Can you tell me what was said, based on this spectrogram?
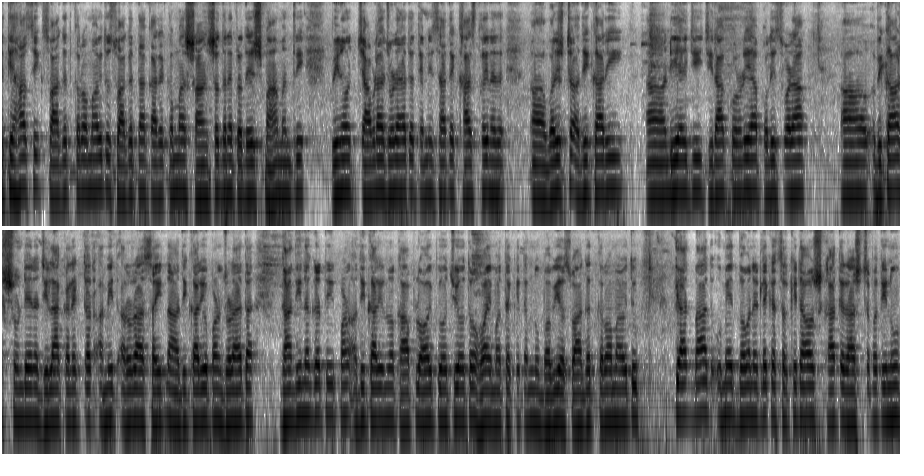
ઐતિહાસિક સ્વાગત કરવામાં આવ્યું હતું. સ્વાગતના કાર્યક્રમમાં સાંસદ અને પ્રદેશ મહામંત્રી વિનોદ ચાવડા જોડાયા હતા. તેમની સાથે ખાસ કરીને વરિષ્ઠ અધિકારી ડીઆઈજી ચિરાગ કોરડિયા પોલીસ વડા વિકાસ શુંડે જિલ્લા કલેક્ટર અમિત અરોરા સહિતના અધિકારીઓ પણ જોડાયા હતા. ગાંધીનગરથી પણ અધિકારીઓનો કાફલો આવી પહોંચ્યો હતો. હવાઈ મથકે તેમનું ભવ્ય સ્વાગત કરવામાં આવ્યું હતું. ત્યારબાદ ઉમેદ ભવન એટલે કે સર્કિટ હાઉસ ખાતે રાષ્ટ્રપતિનું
